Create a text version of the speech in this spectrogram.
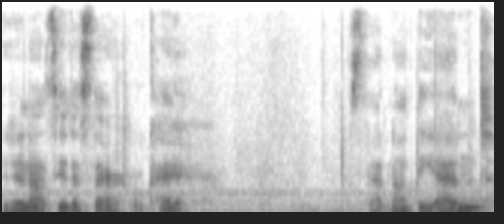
I did not see this there. Okay. Is that not the end?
